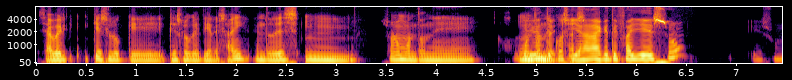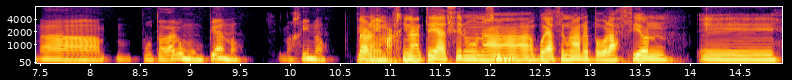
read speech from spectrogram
saber qué es lo que qué es lo que tienes ahí. Entonces, son un montón de un montón de Y cosas. a nada que te falle eso, es una putada como un piano, imagino. Claro, imagínate hacer una. Voy a hacer una repoblación. eh,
